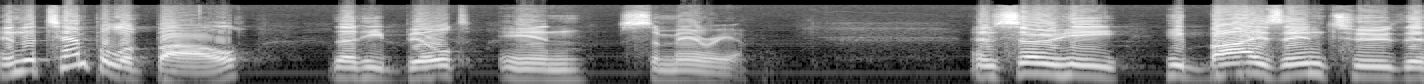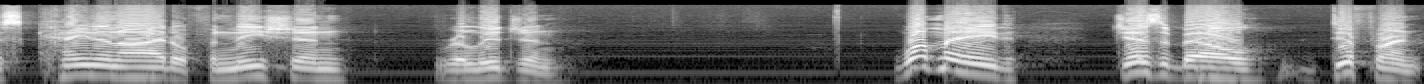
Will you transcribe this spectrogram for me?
in the temple of Baal that he built in Samaria. And so he, he buys into this Canaanite or Phoenician religion. What made Jezebel different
